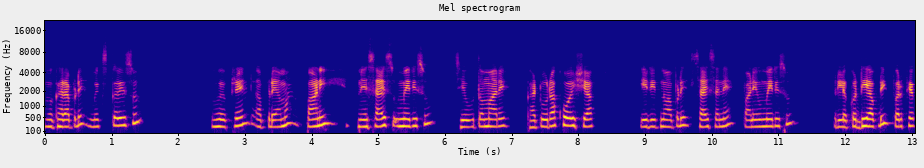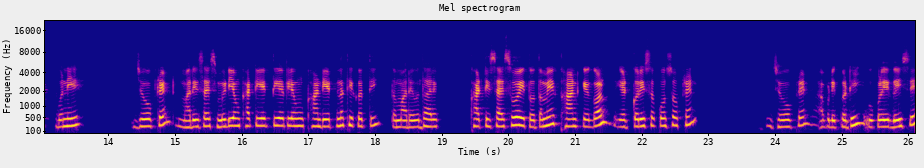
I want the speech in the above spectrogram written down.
વઘાર આપણે મિક્સ કરીશું. હવે ફ્રેન્ડ આપણે આમાં પાણી ને સાઈઝ ઉમેરીશું. જેવું તમારે ઘાટું રાખવું હોય શાક, એ રીતનું આપણે સાઈઝ અને પાણી ઉમેરીશું. એટલે કઢી આપણી પરફેક્ટ બની જો ફ્રેન્ડ મારી સાઈઝ મીડિયમ ખાટી હતી એટલે હું ખાંડ એડ નથી કરતી. તમારે વધારે ખાટી સાઈસ હોય તો તમે ખાંડ કે ગળ એડ કરી શકો છો ફ્રેન્ડ જો ફ્રેન્ડ આપણી કઢી ઉકળી ગઈ છે.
